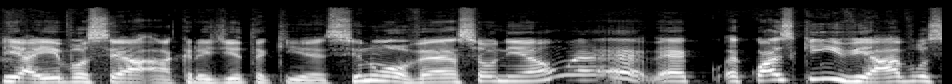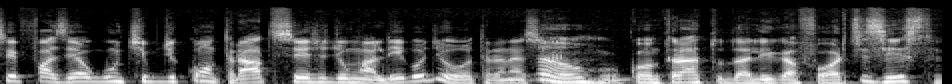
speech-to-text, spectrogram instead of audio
E aí você acredita que se não houver essa união, é, é, é, quase que inviável você fazer algum tipo de contrato, seja de uma liga ou de outra, né? Senhor? Não, o contrato da Liga Forte existe.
